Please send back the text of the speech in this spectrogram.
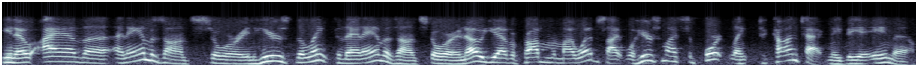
you know, I have a, an Amazon store, and here's the link to that Amazon store. And oh, you have a problem with my website. Well, here's my support link to contact me via email.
